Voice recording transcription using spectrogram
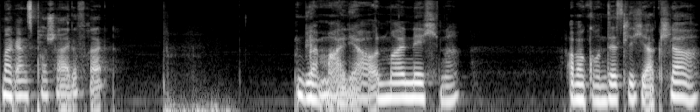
Mal ganz pauschal gefragt. Ja, mal ja und mal nicht, ne? Aber grundsätzlich ja klar.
